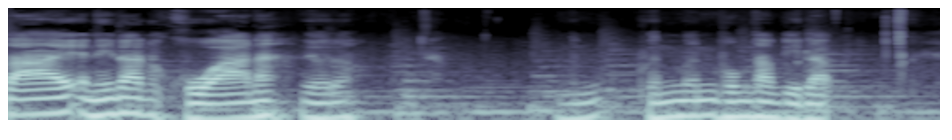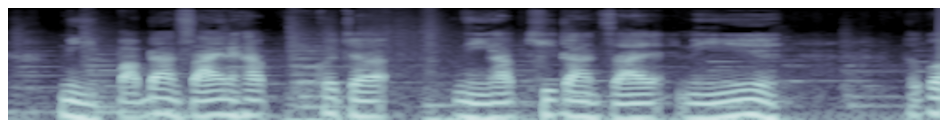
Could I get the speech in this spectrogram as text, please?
ซ้าย อันนี้ด้านขวานะเดี๋ยวเดี๋ยวเหมือนเหมือนเหมือนผมทำผิดแล้วนี่ปรับด้านซ้ายนะครับ ก็จะนี่ครับคลิกด้านซ้ายนี่แล้วก็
